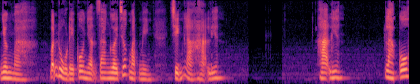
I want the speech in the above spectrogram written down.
nhưng mà vẫn đủ để cô nhận ra người trước mặt mình chính là Hạ Liên. Hạ Liên? Là cô?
